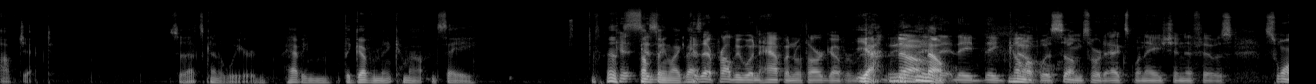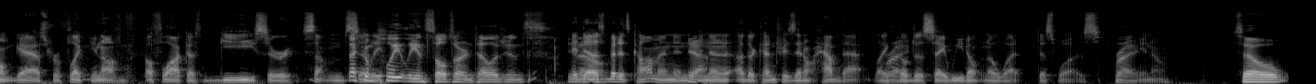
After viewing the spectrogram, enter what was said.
object. So that's kind of weird, having the government come out and say something like that. Because that. that probably wouldn't happen with our government. Yeah. No. No. They, they, they'd come up with some sort of explanation if it was swamp gas reflecting off a flock of geese or something that silly. completely insults our intelligence. you it know? does, but it's common, and, Yeah. and in other countries they don't have that. Like they'll just say we don't know what this was. Right. You know. So,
